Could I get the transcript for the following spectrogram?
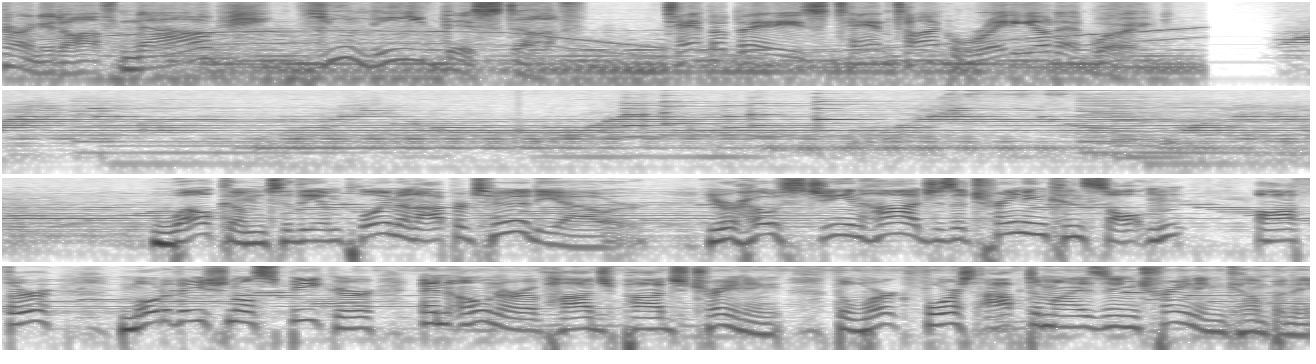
turn it off now. You need this stuff. Tampa Bay's Tan Talk Radio Network. Welcome to the Employment Opportunity Hour. Your host, Gene Hodge, is a training consultant, author, motivational speaker, and owner of Hodgepodge Training, the workforce optimizing training company.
